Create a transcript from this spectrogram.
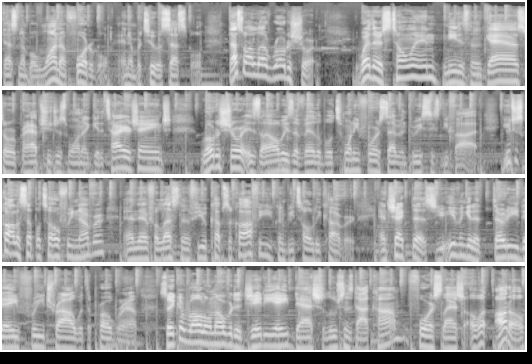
that's number one, affordable, and number two, accessible. That's why I love Road Assure. Whether it's towing, needing some gas, or perhaps you just want to get a tire change, Road Assure is always available 24 7, 365. You just call a simple toll free number, and then for less than a few cups of coffee, you can be totally covered. And check this you even get a 30 day free trial with the program. So you can roll on over to JDA solutions.com forward slash auto,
